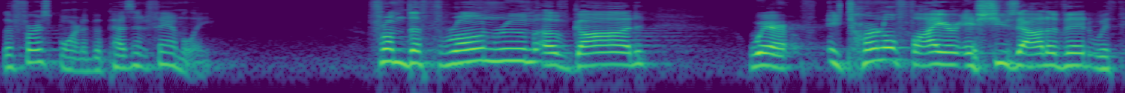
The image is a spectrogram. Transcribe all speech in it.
the firstborn of a peasant family. From the throne room of God, where eternal fire issues out of it with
